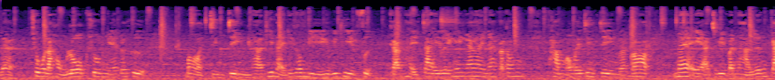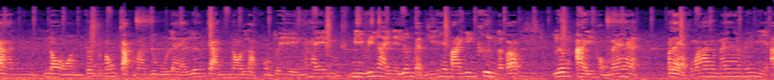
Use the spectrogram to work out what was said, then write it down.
และช่วงเวลาของโลกช่วงนี้ก็คือปอดจริงๆนะคะที่ไหนที่เขามีวิธีฝึกการหายใจเลยง่าย ๆ นะก็ต้องทำเอาไว้จริง ๆ แล้วก็ แม่เองอาจจะมีปัญหาเรื่องการนอนก็จะต้องกลับมาดูแลเรื่องการนอนหลับของตัวเอง ให้มีวินัยในเรื่องแบบนี้ให้มากยิ่งขึ้น แล้วก็เรื่องไอของแม่ แปลกว่าแม่ไม่มีไอ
